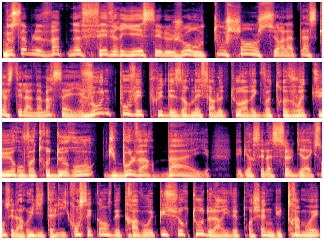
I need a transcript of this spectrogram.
Nous sommes le 29 février, c'est le jour où tout change sur la place Castellane à Marseille. Vous ne pouvez plus désormais faire le tour avec votre voiture ou votre deux roues du boulevard Baille. Eh bien, c'est la seule direction, c'est la rue d'Italie. Conséquence des travaux et puis surtout de l'arrivée prochaine du tramway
